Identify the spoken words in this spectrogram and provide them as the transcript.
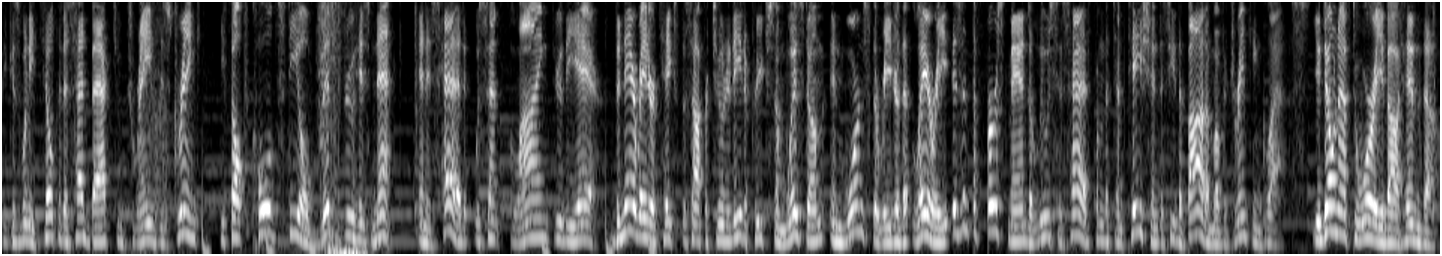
because when he tilted his head back to drain his drink, he felt cold steel rip through his neck and his head was sent flying through the air. The narrator takes this opportunity to preach some wisdom and warns the reader that Larry isn't the first man to lose his head from the temptation to see the bottom of a drinking glass. You don't have to worry about him though,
